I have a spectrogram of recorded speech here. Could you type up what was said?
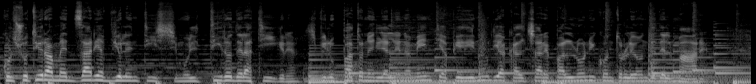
col suo tiro a mezz'aria violentissimo, il tiro della tigre, sviluppato negli allenamenti a piedi nudi a calciare palloni contro le onde del mare.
